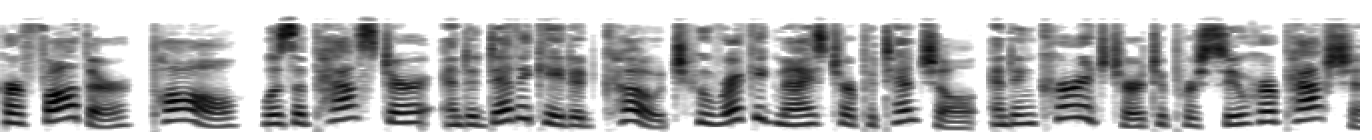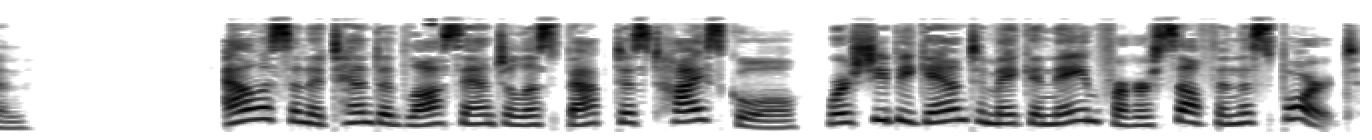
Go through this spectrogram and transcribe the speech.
Her father, Paul, was a pastor and a dedicated coach who recognized her potential and encouraged her to pursue her passion. Allyson attended Los Angeles Baptist High School, where she began to make a name for herself in the sport.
